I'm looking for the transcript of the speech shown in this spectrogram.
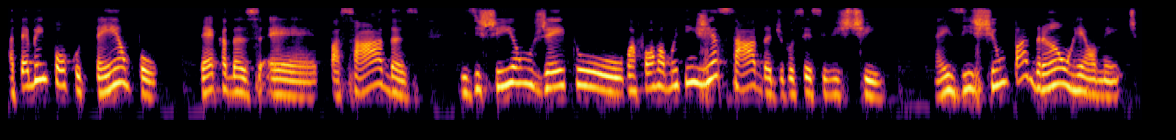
Até bem pouco tempo, décadas é, passadas, existia um jeito, uma forma muito engessada de você se vestir. Né? Existia um padrão realmente.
